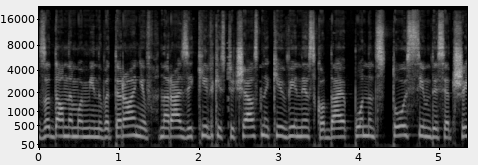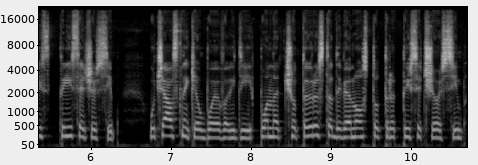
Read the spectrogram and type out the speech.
За даними Мінветеранів, наразі кількість учасників війни складає понад 176 тисяч осіб, учасників бойових дій понад 493 тисячі осіб,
